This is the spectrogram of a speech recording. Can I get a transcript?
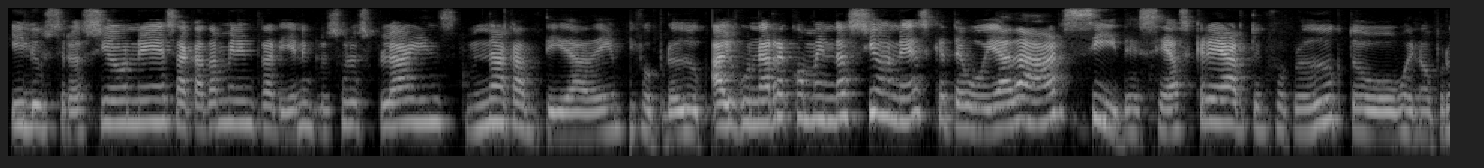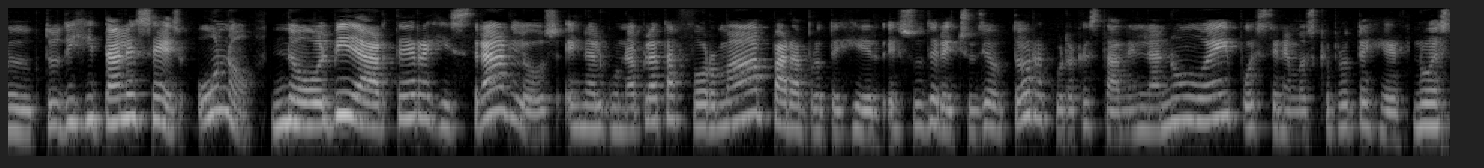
ilustraciones, acá también entrarían incluso los plugins, una cantidad de infoproductos. Algunas recomendaciones que te voy a dar si deseas crear tu infoproducto o bueno, productos digitales es uno, no olvidarte de registrarlos en alguna plataforma para proteger esos derechos de autor. Recuerda que están en la nube y pues tenemos que proteger nuestros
